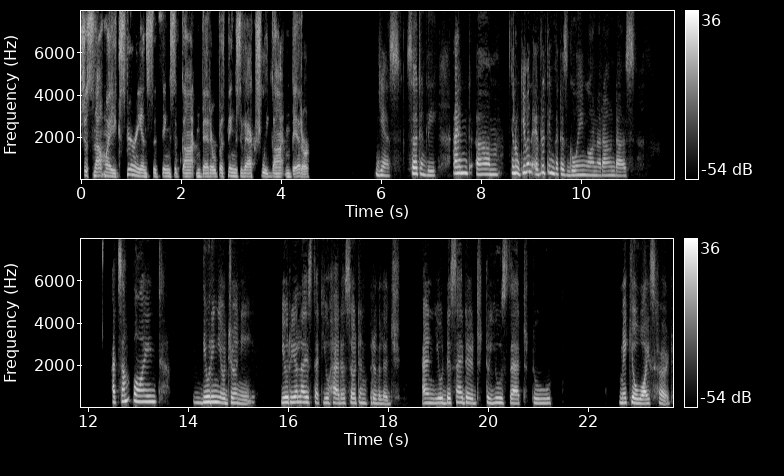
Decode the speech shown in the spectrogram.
just not my experience that things have gotten better, but things have actually gotten better. Yes, certainly. And, um, you know, given everything that is going on around us, at some point during your journey, you realized that you had a certain privilege and you decided to use that to make your voice heard,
